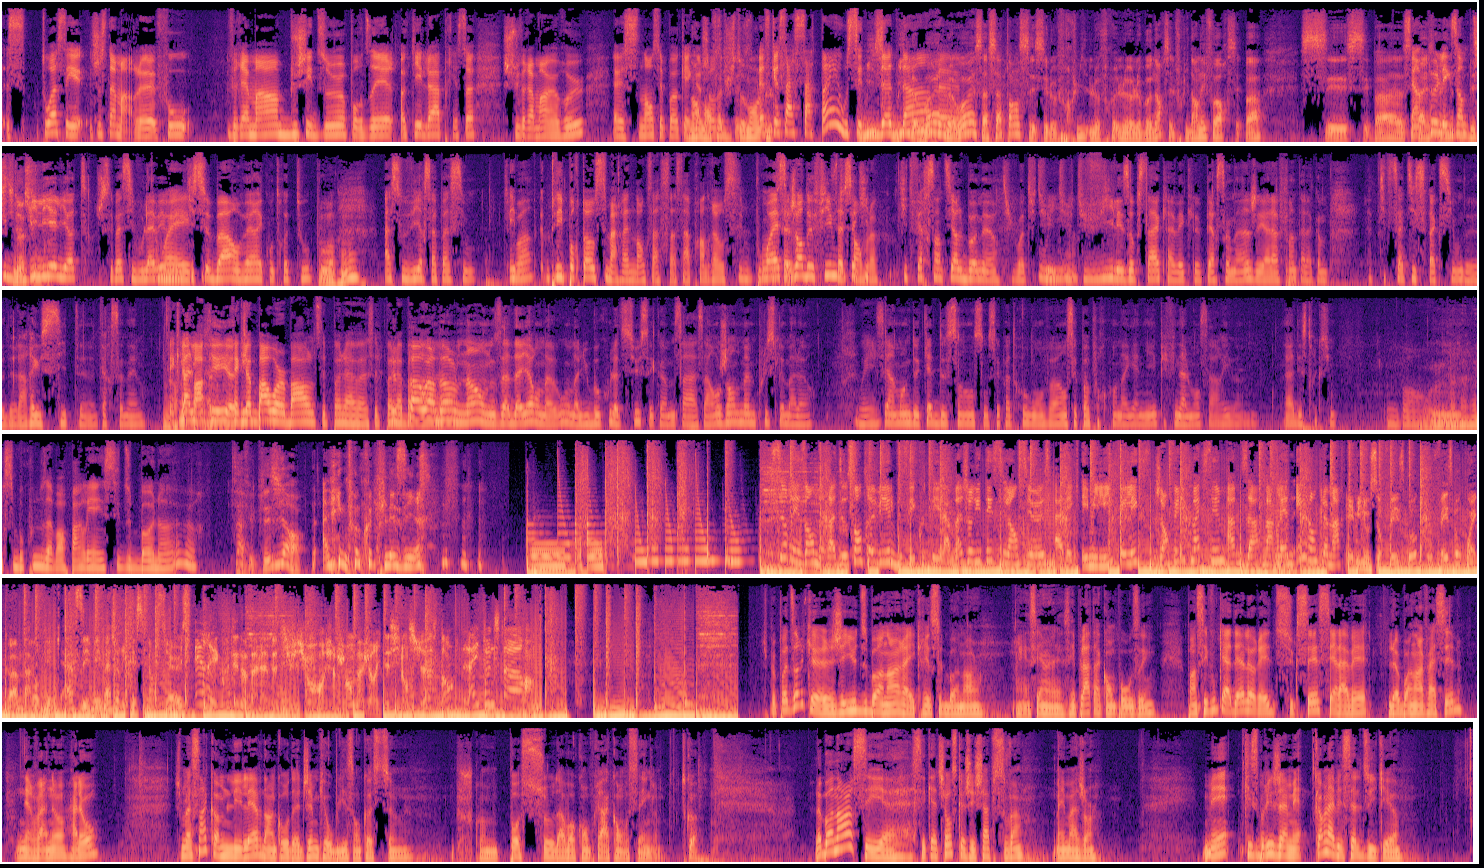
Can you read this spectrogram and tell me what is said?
toi, c'est justement, il faut vraiment bûcher dur pour dire, OK, là, après ça, je suis vraiment heureux. Euh, sinon, c'est pas quelque Non, mais en chose... fait, justement, Est-ce le- que ça s'atteint ou c'est Oui, oui, dedans? le- ouais, le- le- ouais, ça s'atteint. C'est c'est le fruit, le fruit, le, le bonheur, c'est le fruit d'un effort. C'est pas, c'est c'est pas. C'est un peu l'exemple type de Billy. Elliot. Je sais pas si vous l'avez Ouais. vu, qui se bat envers et contre tout pour assouvir sa passion. Tu Et vois puis pour toi aussi, Marlène, donc ça, ça, ça prendrait aussi beaucoup... Ouais, c'est le genre de film tu cette sais, qui, te fait ressentir le bonheur. Tu vois, tu, tu, Oui. tu, tu vis les obstacles avec le personnage et à la fin, tu as la, comme, la petite satisfaction de, de la réussite euh, personnelle. Fait que, le, Malgré, euh, fait que le Powerball, c'est pas la, c'est pas le la bonne- Powerball, non, on nous a d'ailleurs, on a, on a lu beaucoup là-dessus. C'est comme ça, ça engendre même plus le malheur. Oui. C'est un manque de quête de sens. On sait pas trop où on va, on sait pas pourquoi on a gagné, puis finalement, ça arrive euh, à la destruction. Bon, Oh merci beaucoup de nous avoir parlé ainsi du bonheur. Ça fait plaisir. Avec beaucoup de plaisir. Sur les ondes de Radio Centre-Ville, vous écoutez La Majorité Silencieuse avec Émilie, Félix, Jean-Philippe Maxime, Hamza, Marlène et l'oncle Marc. Aimez-nous sur Facebook ou facebook.com par oblique RCV Majorité Silencieuse. Et réécoutez nos balades de diffusion en recherchant Majorité Silencieuse dans l'iTunes Store. Je peux pas dire que j'ai eu du bonheur à écrire sur le bonheur. Hein, C'est plate à composer. Pensez-vous qu'Adèle aurait eu du succès si elle avait le bonheur facile? Nirvana, allô? Je me sens comme l'élève dans le cours de gym qui a oublié son costume. Je suis comme pas sûr d'avoir compris la consigne. En tout cas, le bonheur, c'est euh, c'est quelque chose que j'échappe souvent, même à jeun. Mais qui se brise jamais, comme la vaisselle du Ikea.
